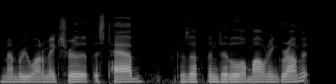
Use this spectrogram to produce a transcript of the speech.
remember you want to make sure that this tab goes up into the little mounting grommet.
